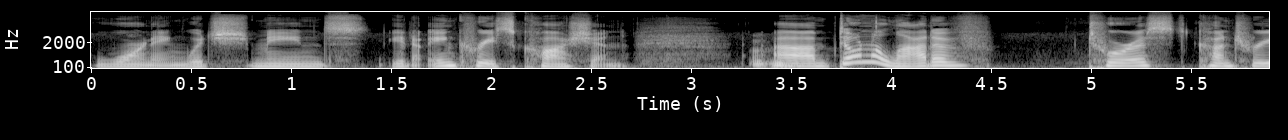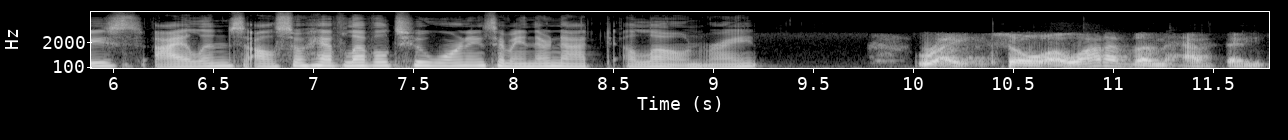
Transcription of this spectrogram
warning, which means you know increased caution. Mm-hmm. Um, don't a lot of tourist countries, islands also have level two warnings? I mean, they're not alone, right? Right. So a lot of them have been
